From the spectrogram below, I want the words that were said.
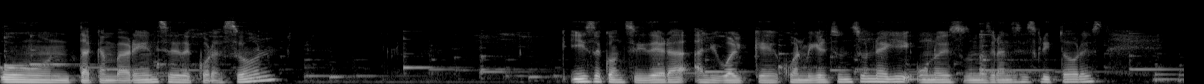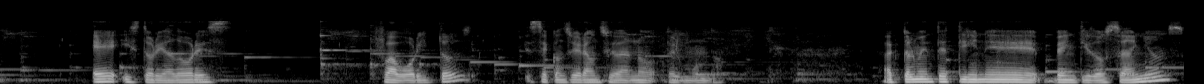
un tacambarense de corazón, y se considera, al igual que Juan Miguel Zunzunegui, uno de sus más grandes escritores e historiadores favoritos. Se considera un ciudadano del mundo. Actualmente tiene 22 años.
